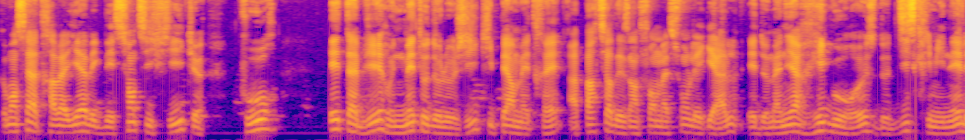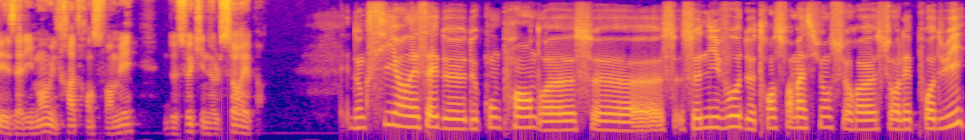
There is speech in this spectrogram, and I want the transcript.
commencer à travailler avec des scientifiques pour établir une méthodologie qui permettrait, à partir des informations légales et de manière rigoureuse, de discriminer les aliments ultra transformés de ceux qui ne le seraient pas. Donc si on essaye de, comprendre euh, ce, niveau de transformation sur, euh, sur les produits,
